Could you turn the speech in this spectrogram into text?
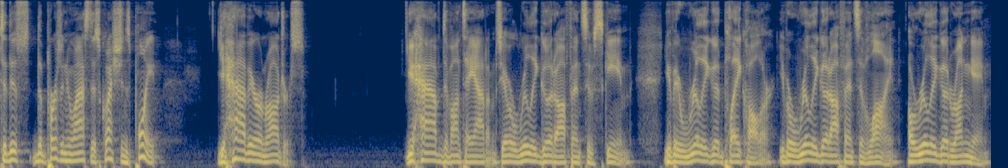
to this the person who asked this question's point, you have Aaron Rodgers. You have Davante Adams. You have a really good offensive scheme. You have a really good play caller. You have a really good offensive line, a really good run game.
